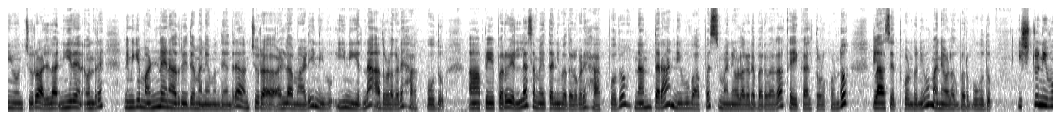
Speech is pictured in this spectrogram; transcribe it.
ನೀವು ಒಂಚೂರು ಹಳ್ಳ, ನೀರೇ, ಅಂದರೆ ನಿಮಗೆ ಮಣ್ಣೇನಾದರೂ ಇದೆ ಮನೆ ಮುಂದೆ ಅಂದರೆ ಒಂಚೂರು ಹಳ್ಳ ಮಾಡಿ ನೀವು ಈ ನೀರನ್ನ ಅದರೊಳಗಡೆ ಹಾಕ್ಬೋದು. ಆ ಪೇಪರು ಎಲ್ಲ ಸಮೇತ ನೀವು ಅದರೊಳಗಡೆ ಹಾಕ್ಬೋದು. ನಂತರ ನೀವು ವಾಪಸ್ ಮನೆಯೊಳಗಡೆ ಬರುವಾಗ ಕೈ ಕಾಲು ತೊಳ್ಕೊಂಡು ಗ್ಲಾಸ್ ಎತ್ಕೊಂಡು ನೀವು ಮನೆಯೊಳಗೆ ಬರಬಹುದು. ಇಷ್ಟು ನೀವು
